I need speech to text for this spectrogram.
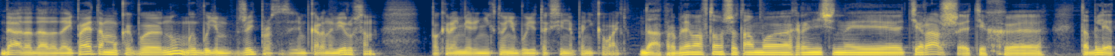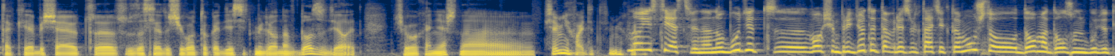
Да, да, да, да, да. И поэтому, как бы, ну, мы будем жить просто с этим коронавирусом по крайней мере, никто не будет так сильно паниковать. Да, проблема в том, что там э, ограниченный тираж этих э, таблеток и обещают э, за следующий год только 10 миллионов доз сделать, чего, конечно... Всем не хватит. Всем не хватит. Ну, естественно, но будет, в общем, придет это в результате к тому, что дома должен будет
